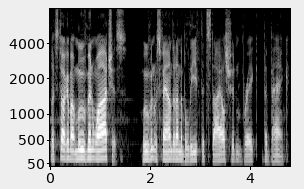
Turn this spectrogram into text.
Let's talk about Movement watches. Movement was founded on the belief that style shouldn't break the bank.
